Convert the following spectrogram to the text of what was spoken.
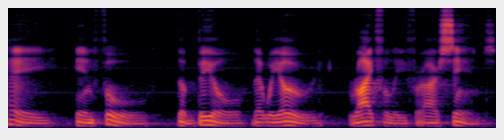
pay in full the bill that we owed rightfully for our sins.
